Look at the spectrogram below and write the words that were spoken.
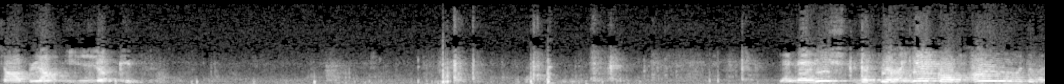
semblant, il l'occupe. L'analyste ne peut rien comprendre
